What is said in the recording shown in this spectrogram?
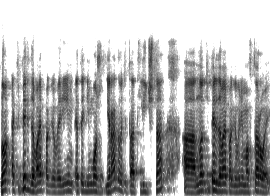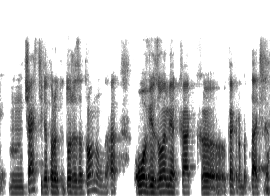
Ну, а теперь давай поговорим. Это не может не радовать, это отлично. А, но теперь давай поговорим о второй части, которую ты тоже затронул, да, о Визоме как, э, как работодателя.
